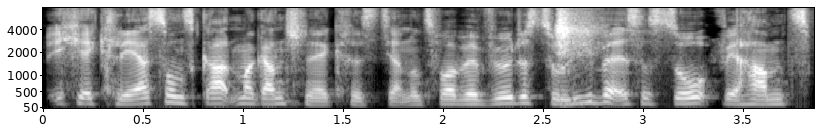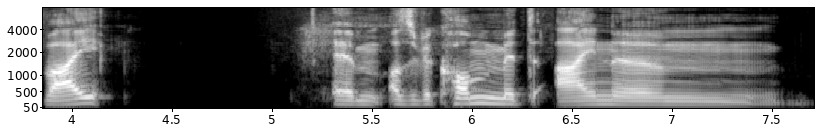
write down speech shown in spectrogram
ich erkläre es uns gerade mal ganz schnell, Christian. Und zwar bei Würdest du lieber ist es so, wir haben zwei, ähm, also wir kommen mit einem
